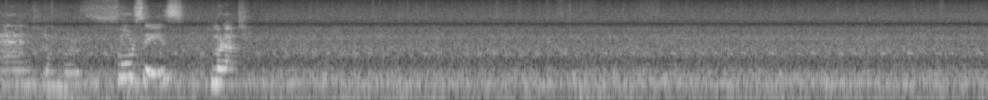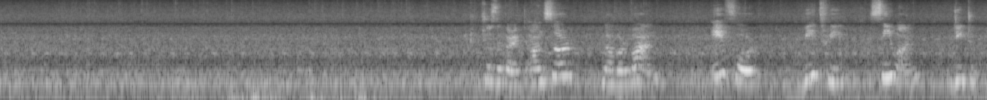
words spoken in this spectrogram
And number four Marathi. choose the correct answer. Number 1 A4, B3, C1, D2.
